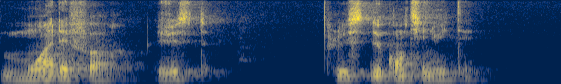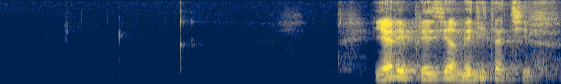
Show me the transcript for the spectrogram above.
moins d'efforts, juste plus de continuité. Il y a les plaisirs méditatifs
